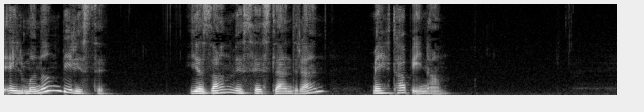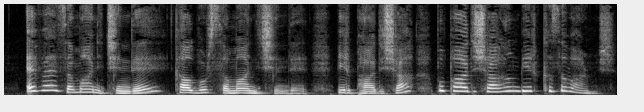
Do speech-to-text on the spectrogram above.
elmanın birisi. Yazan ve seslendiren Mehtap İnan. Evvel zaman içinde, kalbur saman içinde bir padişah, bu padişahın bir kızı varmış.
